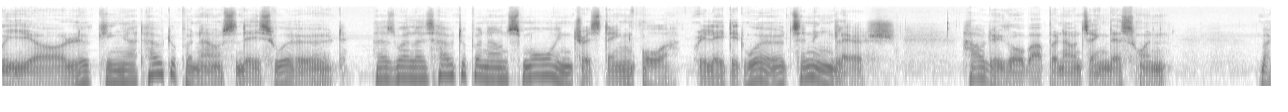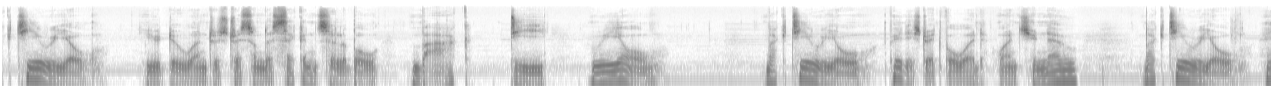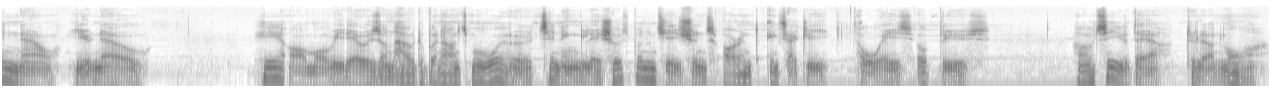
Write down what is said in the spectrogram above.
we are looking at how to pronounce this word, as well as how to pronounce more interesting or related words in English. How do you go about pronouncing this one? Bacterial. You do want to stress on the second syllable, back, T, real. Bacterial. Pretty straightforward once you know. Bacterial. And now you know. Here are more videos on how to pronounce more words in English whose pronunciations aren't exactly always obvious. I'll see you there to learn more.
